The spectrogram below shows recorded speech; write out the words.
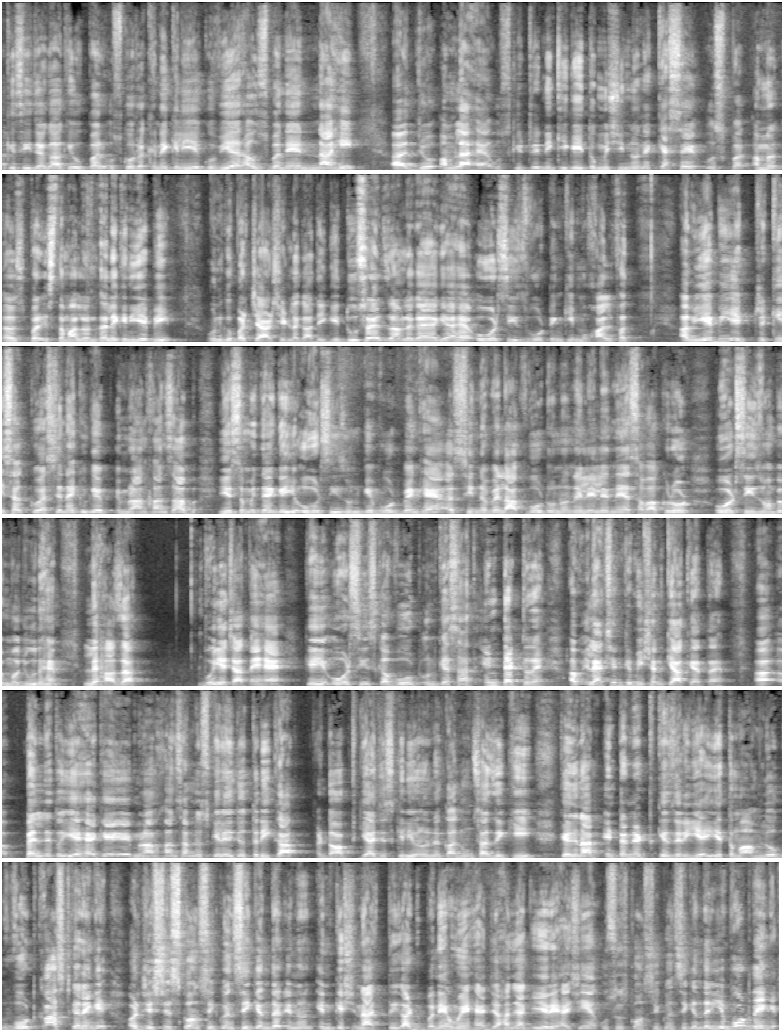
کسی جگہ کے اوپر اس کو رکھنے کے لیے کوئی ویئر ہاؤس بنے، نہ ہی جو عملہ ہے، اس کی ٹریننگ کی گئی تو مشینوں نے کیسے اس پر اس پر استعمال ہونا تھا؟ لیکن یہ بھی ان کے اوپر چارج شیٹ لگا دی گئی۔ دوسرا الزام لگایا گیا ہے اوورسیز ووٹنگ کی مخالفت۔ اب یہ بھی ایک ٹرکی سا کویسچن ہے، کیونکہ عمران خان صاحب یہ سمجھتے ہیں کہ یہ اوورسیز ان کے ووٹ بینک ہیں۔ اسی نوے لاکھ ووٹ انہوں نے لے لینے ہیں، سوا کروڑ اوورسیز وہاں پہ موجود ہیں۔ لہٰذا وہ یہ چاہتے ہیں کہ یہ اوورسیز کا ووٹ ان کے ساتھ انٹیکٹ رہے۔ اب الیکشن کمیشن کیا کہتا ہے؟ پہلے تو یہ ہے کہ عمران خان صاحب نے اس کے لیے جو طریقہ اڈاپٹ کیا، جس کے لیے انہوں نے قانون سازی کی کہ جناب انٹرنیٹ کے ذریعے یہ تمام لوگ ووٹ کاسٹ کریں گے اور جس جس کانسیکوینسی کے اندر ان کے شناختی کارڈ بنے ہوئے ہیں، جہاں جہاں کی یہ رہائشی ہیں، اس اس کانسیکوینسی کے اندر یہ ووٹ دیں گے۔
